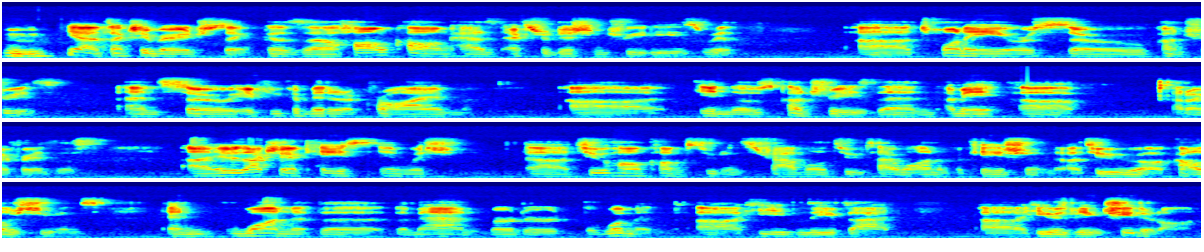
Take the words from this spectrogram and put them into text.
Yeah, it's actually very interesting because uh, Hong Kong has extradition treaties with uh, 20 or so countries. And so if you committed a crime uh, in those countries, then, I mean, uh, how do I phrase this? Uh, it was actually a case in which uh, two Hong Kong students traveled to Taiwan on vacation, two college students, and one, of the, the man, murdered the woman. He believed that he was being cheated on.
